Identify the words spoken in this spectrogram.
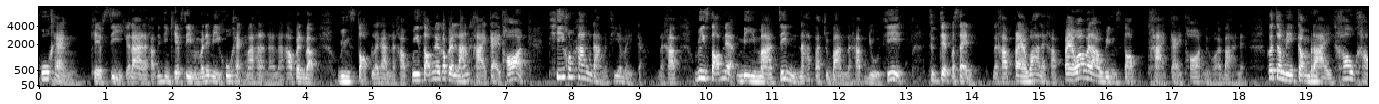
คู่แข่ง KFC ก็ได้นะครับ จริงๆ KFC มันไม่ได้มีคู่แข่งมากขนาดนั้นนะ เอาเป็นแบบ Wingstop แล้วกันนะครับ Wingstop เนี่ยก็เป็นร้านขายไก่ทอดที่ค่อนข้างดังที่อเมริกานะครับ Wingstop เนี่ยมีมาจิ้นณปัจจุบันนะครับอยู่ที่ 17%นะครับแปลว่าอะไรครับ แปลว่าเวลา Wingstop ขายไก่ทอด 100 บาทเนี่ยก็จะมีกำไรเข้าเขา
